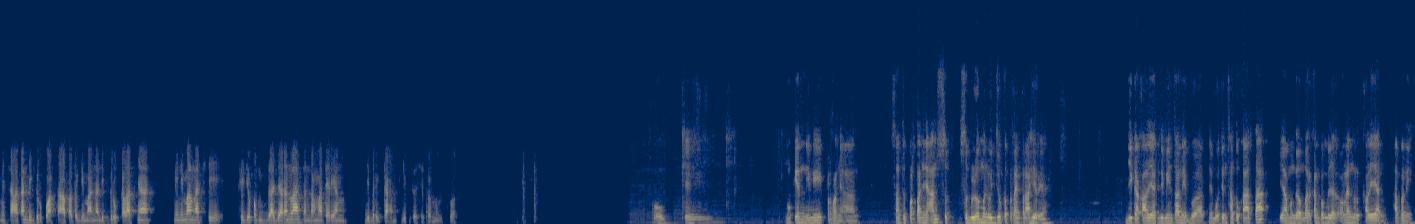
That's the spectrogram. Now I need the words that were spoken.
misalkan di grup WhatsApp atau gimana di grup kelasnya minimal ngasih video pembelajaran lah tentang materi yang diberikan gitu sih kalau menurut gua. Oke. Mungkin ini pertanyaan satu pertanyaan se sebelum menuju ke pertanyaan terakhir ya jika kalian diminta nih buat nyebutin satu kata yang menggambarkan pembelajaran online menurut kalian, apa nih?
